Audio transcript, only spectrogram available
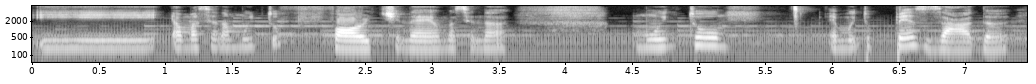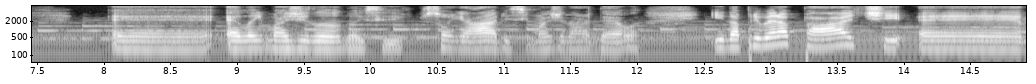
E é uma cena muito forte, né? É uma cena muito. É muito pesada. É, ela imaginando esse sonhar, esse imaginar dela. E na primeira parte, é,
